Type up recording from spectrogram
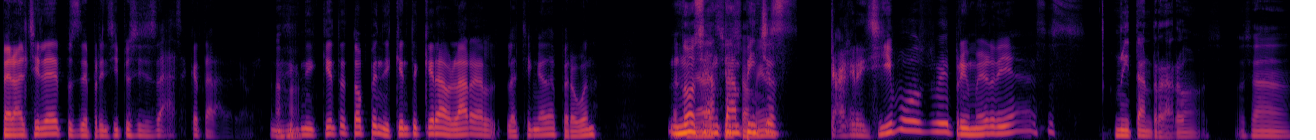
Pero al chile, pues, de principio sí dices, ah, sácate a la verga, güey. Ni, ni quien te tope, ni quien te quiera hablar a la chingada, pero bueno. Al no final sean sí tan amigos. pinches agresivos, güey, primer día. Eso es... Ni tan raro. O sea,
